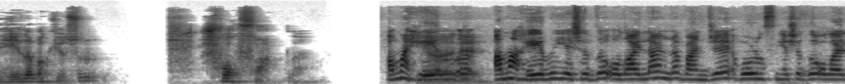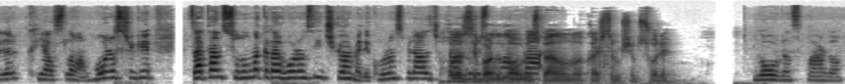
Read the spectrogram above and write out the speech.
Hale'a bakıyorsun çok farklı. ama Hale Yani. ama Hale'ın yaşadığı olaylarla bence Horns'ın yaşadığı olayları kıyaslamam. Horns çünkü zaten sonuna kadar Horns'ı hiç görmedik. Horns birazcık daha Horace bu arada son anda- Lawrence ben onu karıştırmışım sorry. Lawrence pardon.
